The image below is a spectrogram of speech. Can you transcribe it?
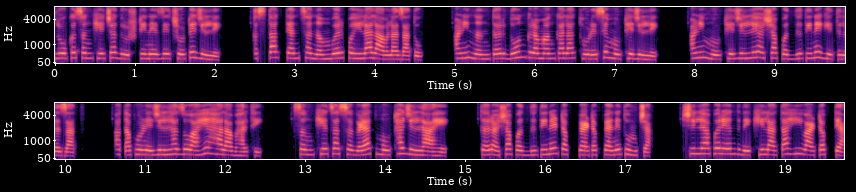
लोकसंख्येच्या दृष्टीने जे छोटे जिल्हे असतात त्यांचा नंबर पहिला लावला जातो. आणि नंतर दोन क्रमांकाला थोडेसे मोठे जिल्हे आणि मोठे जिल्हे अशा पद्धतीने घेतलं जात. आता पुणे जिल्हा जो आहे हा लाभार्थी. संख्येचा सगळ्यात मोठा जिल्हा आहे. तर अशा पद्धतीने टप्प्याटप्प्याने तुमच्या जिल्ह्यापर्यंत देखील आता ही वाटप त्या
